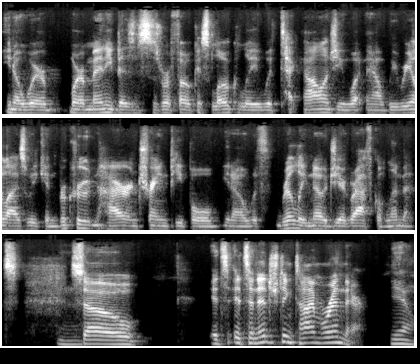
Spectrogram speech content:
you know where where many businesses were focused locally with technology and whatnot we realize we can recruit and hire and train people you know with really no geographical limits. Mm-hmm. so it's it's an interesting time we're in there. Yeah.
